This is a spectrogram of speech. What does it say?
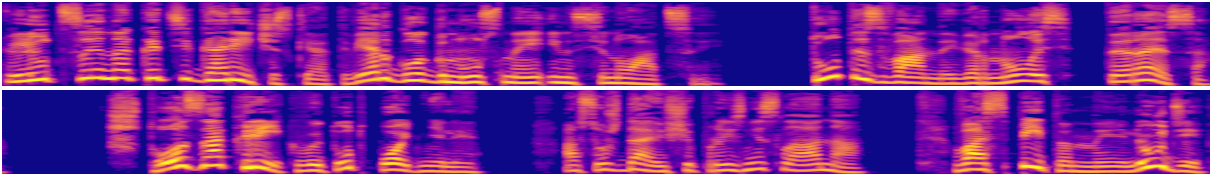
Люцина категорически отвергла гнусные инсинуации. Тут из ванной вернулась Тереса. «Что за крик вы тут подняли?» — осуждающе произнесла она. «Воспитанные люди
